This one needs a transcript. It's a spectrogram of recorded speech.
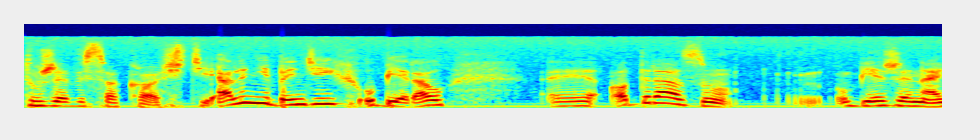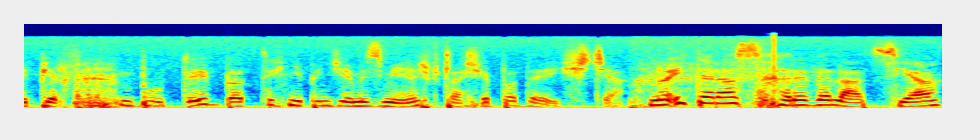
duże wysokości, ale nie będzie ich ubierał y, od razu. Ubierze najpierw buty, bo tych nie będziemy zmieniać w czasie podejścia. No i teraz rewelacja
